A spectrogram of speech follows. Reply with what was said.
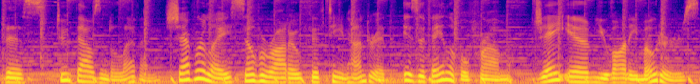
This 2011 Chevrolet Silverado 1500 is available from JM Uvanni Motors.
